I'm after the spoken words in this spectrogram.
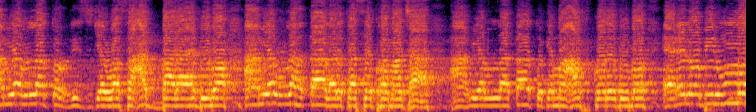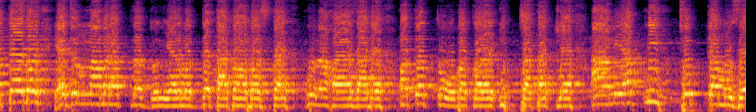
আমি আল্লাহ তোর বাড়ায় দেব। আমি আল্লাহ তাআলার কাছে ক্ষমা চা আমি আল্লাহ তা তোকে করে দেব। নবীর উম্মতে এজন্য আমার আপনার দুনিয়ার মধ্যে থাকা অবস্থায় গুনাহ হয়ে যাবে। অত তওবা করার ইচ্ছা থাকলে আমি আপনি চোখটা মুছে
